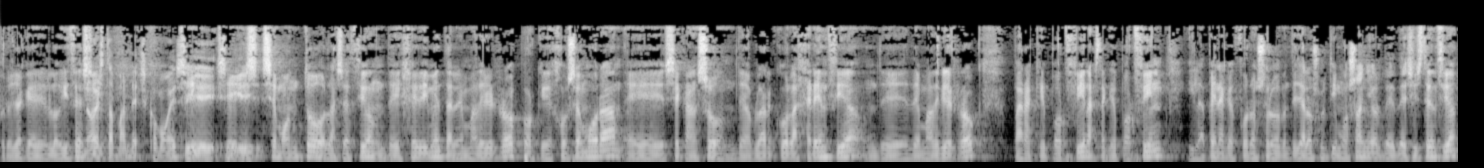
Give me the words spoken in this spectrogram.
pero ya que lo dices. No sí. está mal, es como es. Sí, y- sí, y- se montó la sección de heavy metal en Madrid Rock porque José Mora eh, se cansó de hablar con la gerencia de, de Madrid Rock para que por fin, hasta que por fin, y la pena que fueron solamente ya los últimos años de, de existencia,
